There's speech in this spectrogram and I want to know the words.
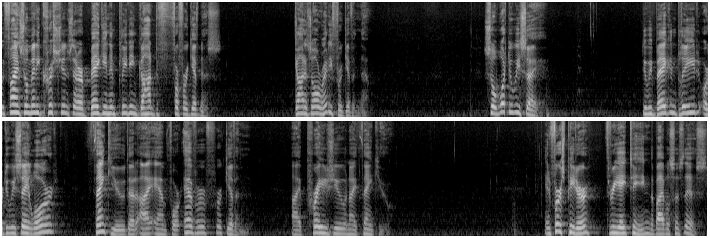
We find so many Christians that are begging and pleading God for forgiveness. God has already forgiven them. So, what do we say? Do we beg and plead, or do we say, Lord, thank you that I am forever forgiven? I praise you and I thank you. In 1 Peter 3:18, the Bible says this:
